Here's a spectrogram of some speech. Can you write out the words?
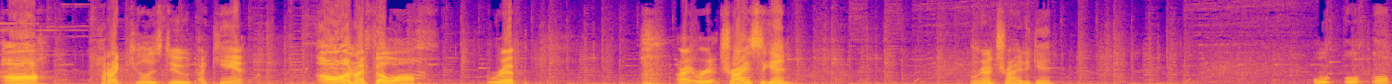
Oh! How do I kill this dude? I can't. Oh, and I fell off. Rip. Alright, we're gonna try this again. We're gonna try it again. Oh, oh, oh.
